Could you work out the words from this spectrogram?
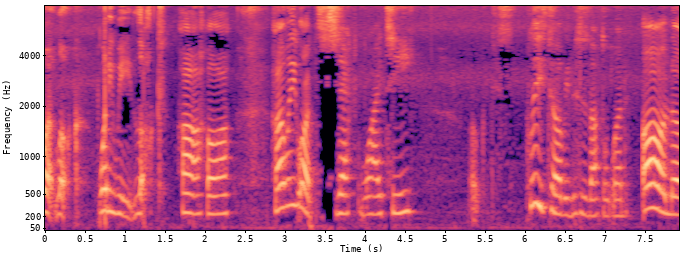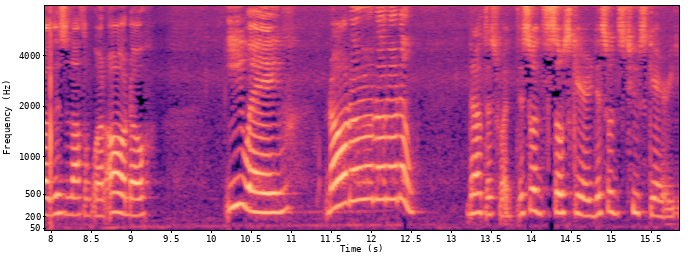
What look? What do we look? Ha ha. How many want ZekYT? Oh, please tell me this is not the one. Oh no, this is not the one. Oh no. E-Wave. No, no, no, no, no, no. Not this one. This one's so scary. This one's too scary.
